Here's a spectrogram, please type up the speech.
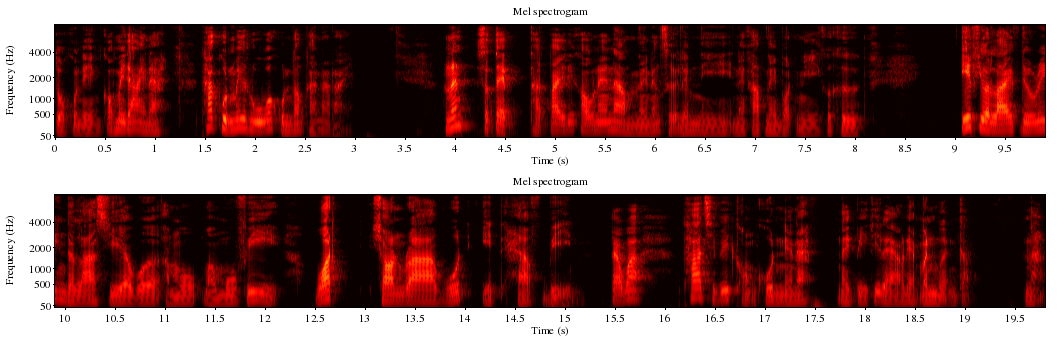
ตัวคุณเองก็ไม่ได้นะ ถ้าคุณไม่รู้ว่าคุณต้องการอะไร เพราะนั้นสเต็ปถัดไปที่เขาแนะนำในหนังสือเล่มนี้นะครับ ในบทนี้ก็คือ if your life during the last year were a, mo a movie what genre would it have been แปลว่าถ้าชีวิตของคุณเนี่ยนะในปีที่แล้วเนี่ยมันเหมือนกับหนัง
